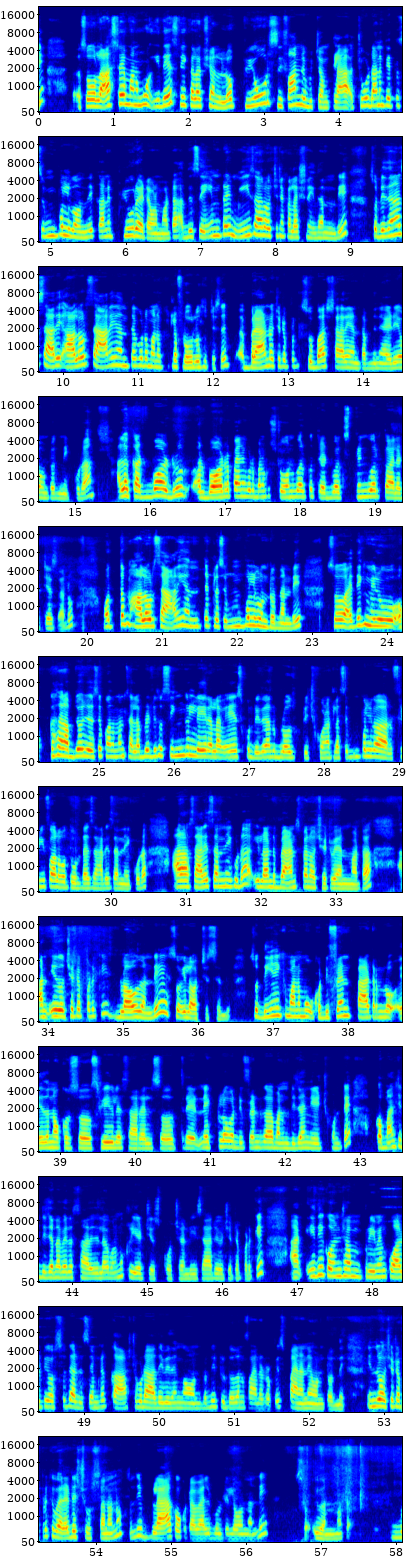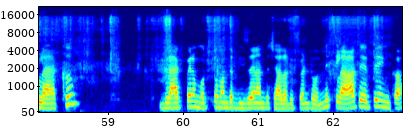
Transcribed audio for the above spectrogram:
సో లాస్ట్ టైం మనము ఇదే శ్రీ కలెక్షన్లో ప్యూర్ సిఫాన్ చూపించాం. క్లా చూడడానికి అయితే సింపుల్గా ఉంది కానీ ప్యూర్ ఐటమ్ అనమాట అట్ ది సేమ్ టైం ఈ వచ్చిన కలెక్షన్ ఇదండి so designer sari all over sari అంతా కూడా మనకి ఇట్లా ఫ్లోర్లోస్ వచ్చేసి బ్రాండ్ వచ్చేటప్పటికి సుభాష్ శారీ అంటాం. దీని ఐడియా ఉంటుంది మీకు కూడా. అలా కట్ బార్డర్ బార్డర్ పైన కూడా మనకు stone work thread work spring work toilet చేశారు. మొత్తం ఆల్ ఓవర్ శారీ అంతా ఇట్లా సింపుల్గా ఉంటుందండి. సో ఐ థింక్ మీరు ఒక్కసారి అబ్జర్వ్ చేస్తే కొంతమంది సెలబ్రిటీస్ సింగిల్ లేయర్ అలా వేసుకుని డిజైనర్ బ్లౌజ్ కుట్టించుకొని అట్లా సింపుల్గా ఫ్రీ ఫాల్ అవుతూ ఉంటాయి శారీస్ అన్ని కూడా. ఆ శారీస్ అన్ని కూడా ఇలాంటి బ్రాండ్స్ పైన వచ్చేటివి అనమాట అండ్ ఇది వచ్చేటప్పటికి బ్లౌజ్ అండి. సో ఇలా వచ్చేసింది. సో దీనికి మనము ఒక డిఫరెంట్ ప్యాటర్న్లో ఏదైనా ఒక స్లీవ్లెస్ ఆర్ఎల్స్ నెక్లో డిఫరెంట్ మనం డిజైన్ చేయించుకుంటే ఒక మంచి డిజైన్ వేరే సారీ లాగా మనం క్రియేట్ చేసుకోవచ్చు అండి ఈ సారీ వచ్చేటప్పటికి. అండ్ ఇది కొంచెం ప్రీమియం క్వాలిటీ వస్తుంది. At the same time cost కూడా అదే విధంగా ఉంటుంది. Two thousand five hundred rupees పైననే ఉంటుంది. ఇందులో వచ్చేటప్పటికి వెరైటీస్ చూస్తాను. బ్లాక్ ఒకటి అవైలబిలిటీలో ఉందండి. సో ఇవన్నమాట. బ్లాక్ బ్లాక్ పైన మొత్తం అంత డిజైన్ అంతా చాలా డిఫరెంట్ ఉంది. క్లాత్ అయితే ఇంకా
